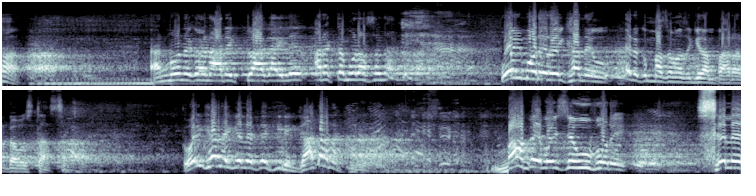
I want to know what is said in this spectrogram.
হ্যাঁ। আর মনে করেন আগাইলে আর একটা মোড় আছে না? ওই মোড়ের ওইখানেও এরকম মাঝে মাঝে গ্রাম ব্যবস্থা আছে। ওইখানে গেলে দেখি রে, গাদা নাকি? বাপে বইছে উপরে, ছেলে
